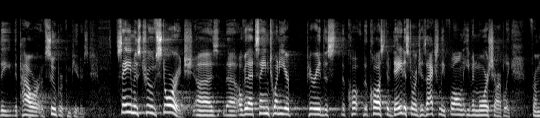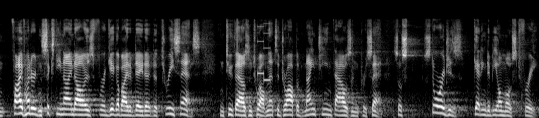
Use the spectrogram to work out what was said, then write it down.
the, the power of supercomputers. Same is true of storage. Uh, uh, over that same 20-year period, this, the, co the cost of data storage has actually fallen even more sharply, from $569 for a gigabyte of data to 3 cents in 2012, and that's a drop of 19,000%. So storage is getting to be almost free.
